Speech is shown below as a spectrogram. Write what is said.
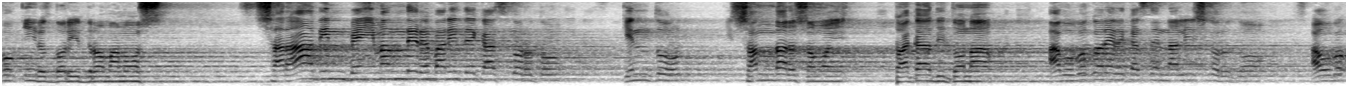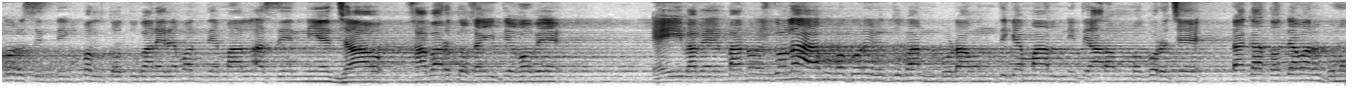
ফকির, দরিদ্র মানুষ। সারাদিন বেঈমানদের বাড়িতে কাজ করত, কিন্তু সন্ধ্যার সময় টাকা দিত না। আবু বকরের কাছে নালিশ করত, আবু বকর সিদ্দিক বলতো, দোকানের মধ্যে মাল আছে, নিয়ে যাও, খাবার তো খাইতে হবে। এইভাবে মানুষগুলা আবু বকরের দোকান বোডাউন থেকে মাল নিতে আরম্ভ করেছে। টাকা তো দেওয়ার কোনো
